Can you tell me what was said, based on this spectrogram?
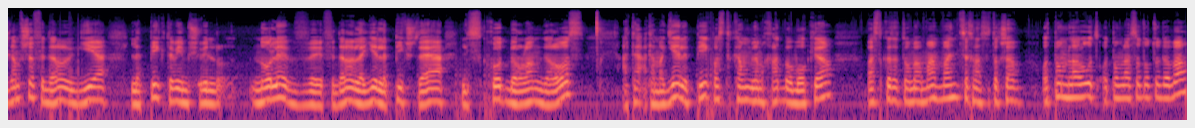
גם כשפדרר הגיע לפיק, תבין, בשביל נולה ופדרר להגיע לפיק, שזה היה לזכות ברולנד גרוס, אתה, אתה מגיע לפיק, ואז אתה קם למחרת בבוקר, ואז כזה אתה אומר, מה, מה אני צריך לעשות עכשיו? עוד פעם לרוץ, עוד פעם לעשות אותו דבר?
